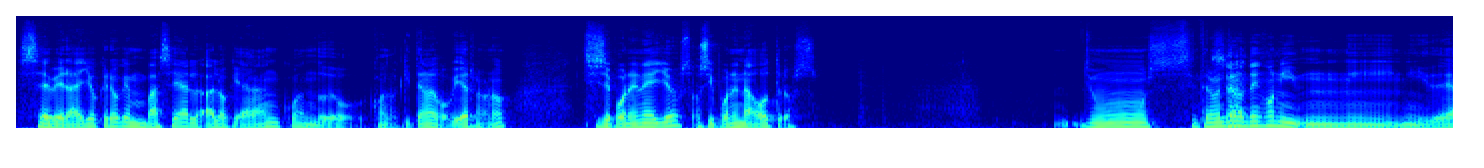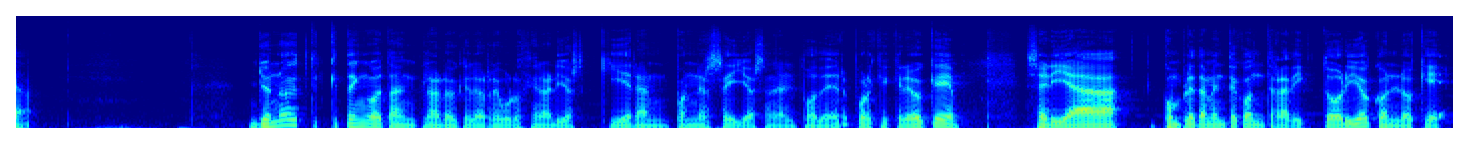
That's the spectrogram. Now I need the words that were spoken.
se verá yo creo que en base a lo, que hagan cuando, cuando quiten al gobierno, ¿no? Si se ponen ellos o si ponen a otros. Yo sinceramente no tengo ni, ni idea. Yo no tengo tan claro que los revolucionarios quieran ponerse ellos en el poder, porque creo que sería completamente contradictorio con lo que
